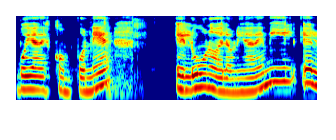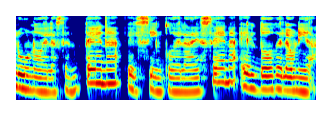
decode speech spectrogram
Voy a descomponer el 1 de la unidad de mil, el 1 de la centena, el 5 de la decena, el 2 de la unidad.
